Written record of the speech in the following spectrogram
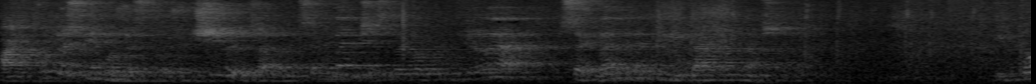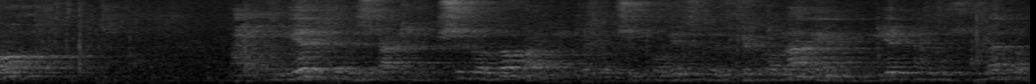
Państwo też nie może stworzyć siły w żadnym segmencie swojego funkcjonowania, segmentem militarnym naszym. I to jednym z takich przygotowań do tego, czy powiedzmy wykonaniem, jednym z metod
